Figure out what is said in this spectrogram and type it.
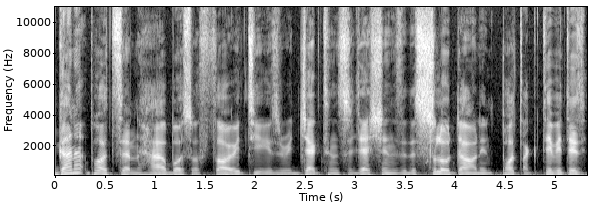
Ghana Ports and Harbours Authority is rejecting suggestions that the slowdown in port activities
